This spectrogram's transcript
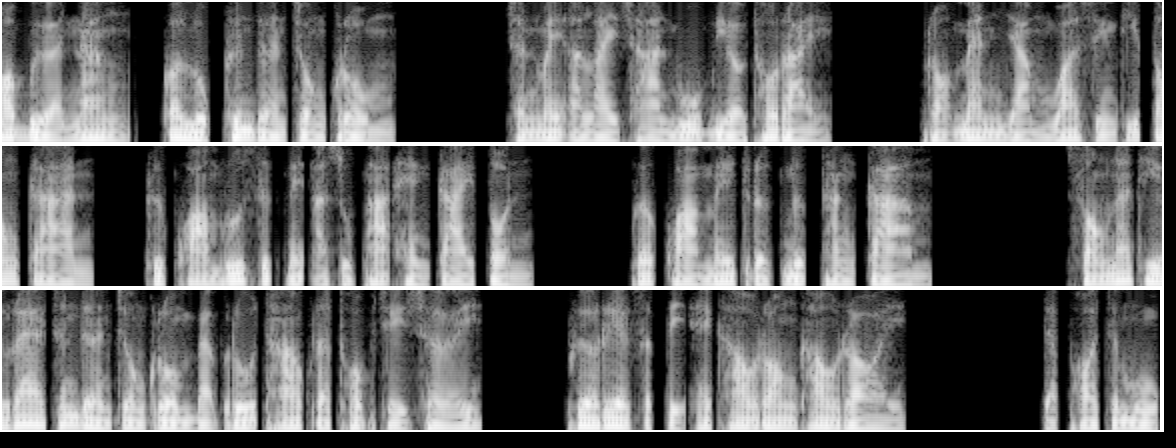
พอเบื่อนั่งก็ลุกขึ้นเดินจงกรม ฉันไม่อะไรชานวูบเดียวเท่าไหร่ เพราะแม่นยำว่าสิ่งที่ต้องการคือความรู้สึกในอสุภะแห่งกายตน เพื่อความไม่ตรึกนึกทางกาม สองนาทีแรกฉันเดินจงกรมแบบรู้เท้ากระทบเฉยๆ เพื่อเรียกสติให้เข้าร่องเข้ารอย แต่พอจมูก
